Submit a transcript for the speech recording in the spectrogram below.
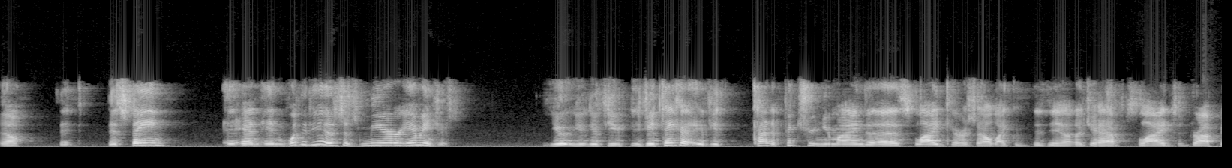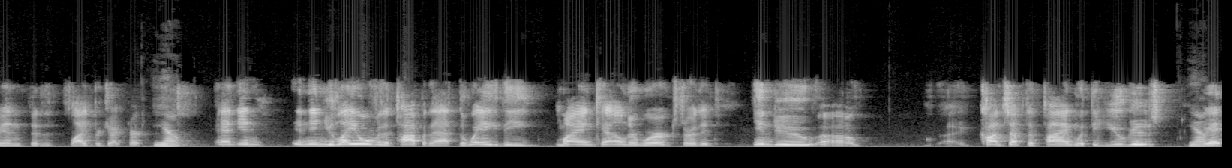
You know, the same, and and what it is is mirror images. You, you if you if you take a if you kind of picture in your mind a slide carousel like you know that you have slides that drop into the slide projector. Yeah. And then and then you lay over the top of that the way the Mayan calendar works or the Hindu uh, concept of time with the yugas. Yeah. Okay.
